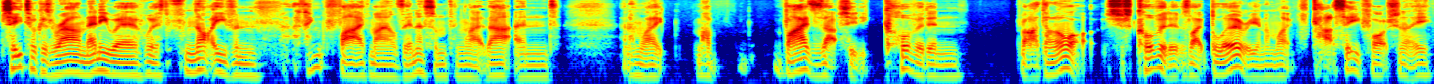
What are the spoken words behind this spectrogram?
So he took us around anywhere with not even, think, five miles in or something like that, and and I'm like, my visor's absolutely covered in. I don't know what. It's just covered. It was like blurry, and I'm like, can't see. Fortunately,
